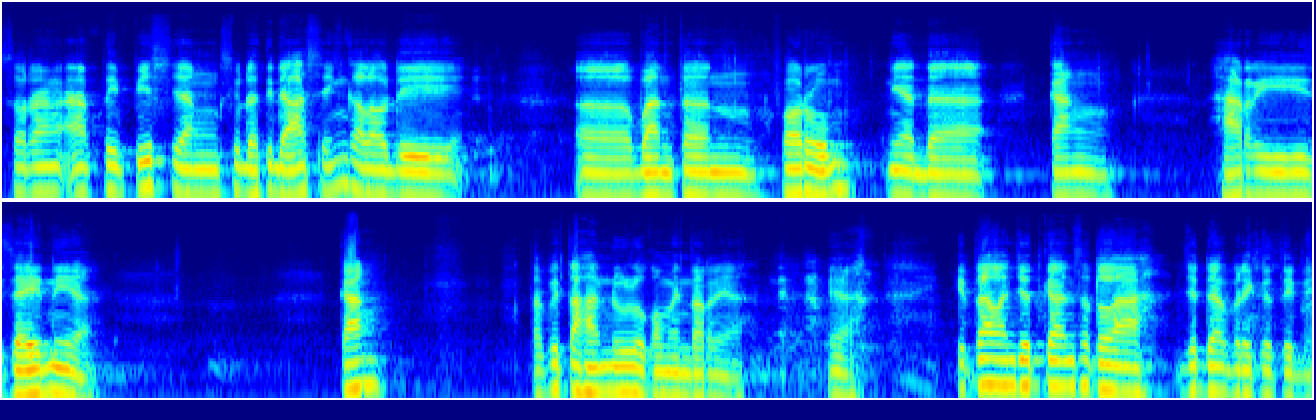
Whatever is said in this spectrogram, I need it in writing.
seorang aktivis yang sudah tidak asing kalau di e, Banten Forum. Ini ada Kang Hari Zaini ya. Kang, tapi tahan dulu komentarnya. Ya, kita lanjutkan setelah jeda berikut ini.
